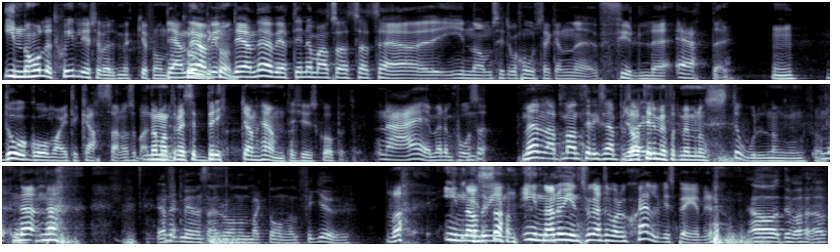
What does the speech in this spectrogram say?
Innehållet skiljer sig väldigt mycket från Det kund till vet, kund. det enda jag vet är när man så, att- så att säga inom situationstecken eh, fylleäter. Mm. Då går man ju till kassan och så bara... När man tar med sig brickan hem till kylskåpet. Nej, men en påse. Men att man till exempel... Jag har till och med fått med mig någon stol någon gång. Från. Jag fick med mig en sån här Ronald McDonald-figur. Va? innan, du in, sant? innan du insåg att det var du själv i spegelbilden. Ja, det var ja, Är det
